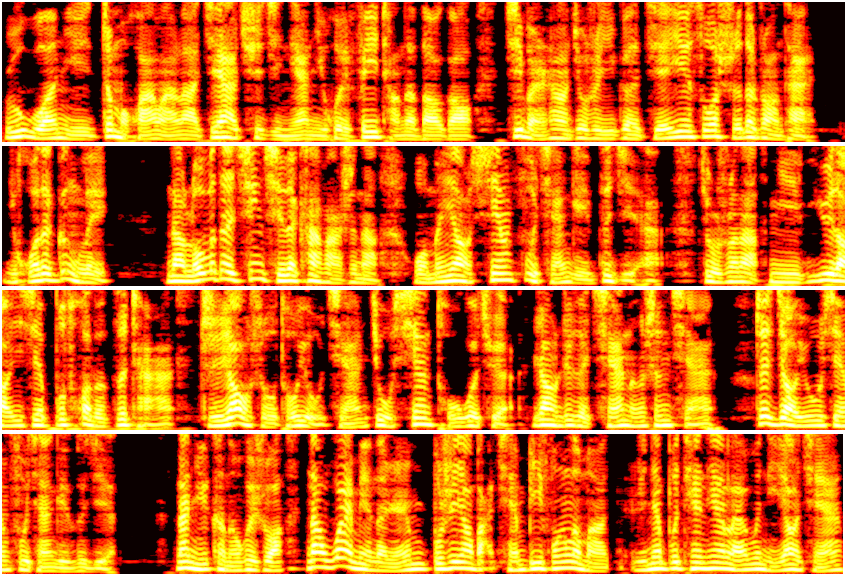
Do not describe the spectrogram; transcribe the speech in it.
如果你这么还完了，接下去几年你会非常的糟糕，基本上就是一个节衣缩食的状态，你活得更累。那罗伯特清崎的看法是呢，我们要先付钱给自己，就是说呢，你遇到一些不错的资产，只要手头有钱，就先投过去，让这个钱能生钱，这叫优先付钱给自己。那你可能会说，那外面的人不是要把钱逼疯了吗？人家不天天来问你要钱？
